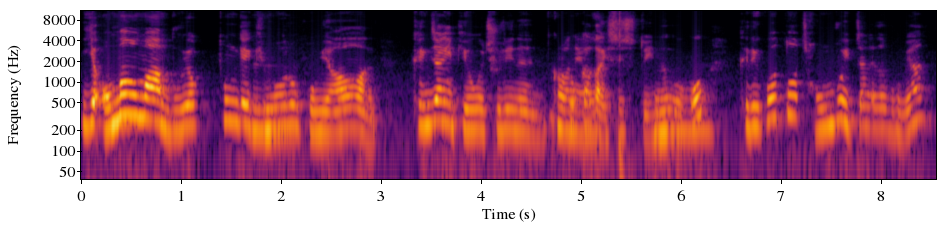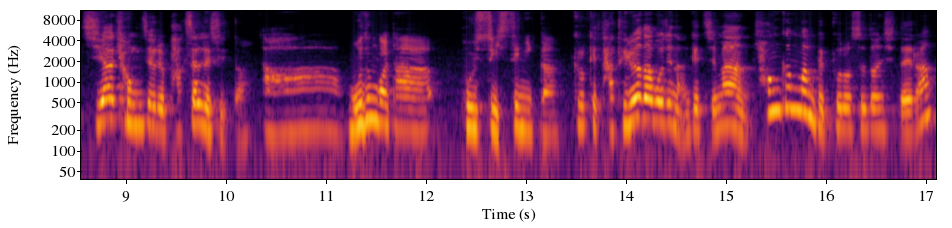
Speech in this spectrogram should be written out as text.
이게 어마어마한 무역 통계 음. 규모로 보면 굉장히 비용을 줄이는 그러네요. 효과가 있을 수도 있는 음. 거고 그리고 또 정부 입장에서 보면 지하 경제를 박살낼 수 있다. 아, 모든 걸다 볼 수 있으니까. 그렇게 다 들여다보진 않겠지만 현금만 100% 쓰던 시대랑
